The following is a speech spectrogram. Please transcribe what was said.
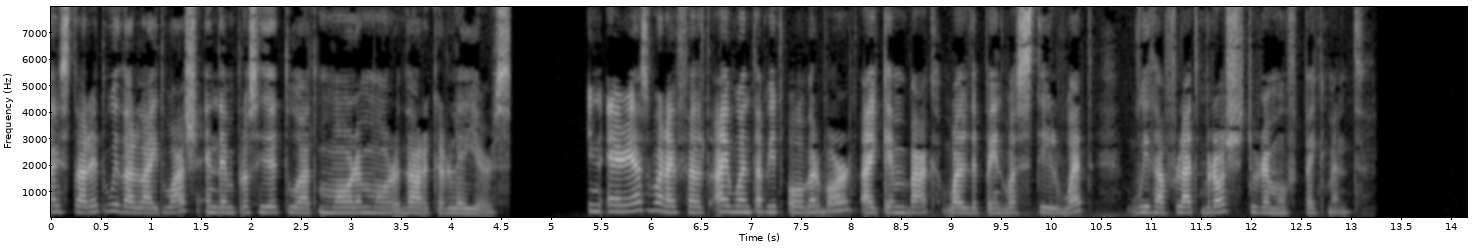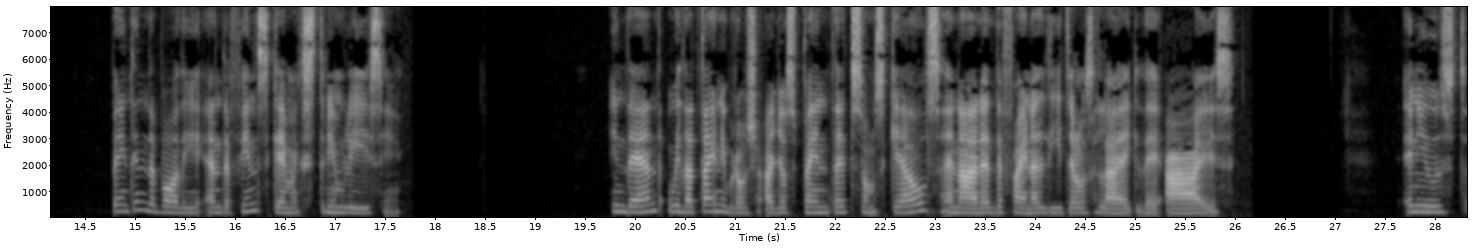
I started with a light wash and then proceeded to add more and more darker layers. In areas where I felt I went a bit overboard, I came back while the paint was still wet with a flat brush to remove pigment. Painting the body and the fins came extremely easy. In the end, with a tiny brush, I just painted some scales and added the final details like the eyes, and used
